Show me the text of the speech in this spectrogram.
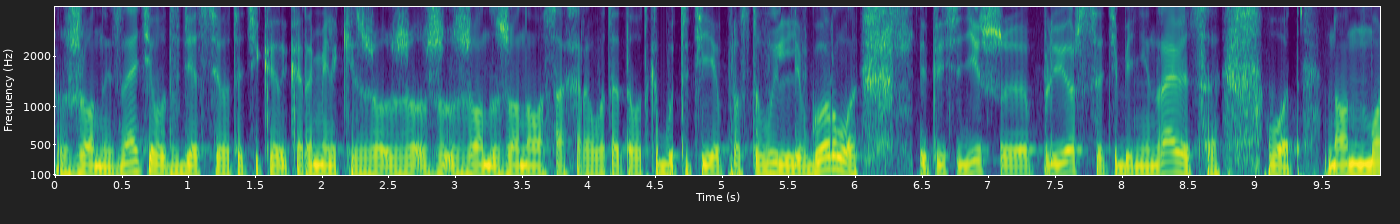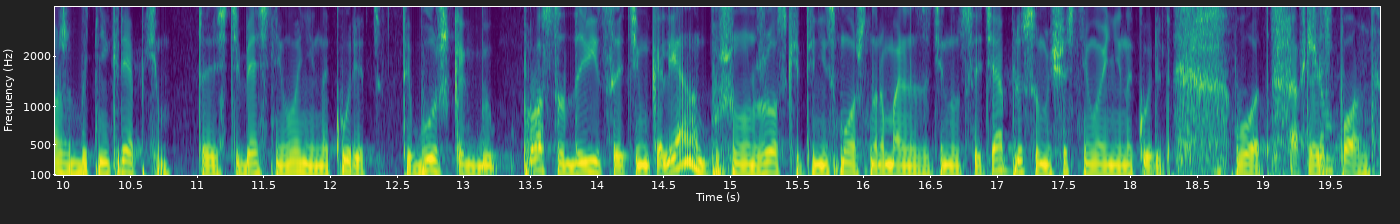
жженый. Знаете, вот в детстве вот эти кар- карамельки жжё- жжё- жжёного сахара, вот это вот, как будто тебе просто вылили в горло, и ты сидишь, э, плюешься, тебе не нравится, вот. Но он может быть не крепким, то есть тебя с него не накурит. Ты будешь как бы просто давиться этим кальяном, потому что он жесткий, ты не сможешь нормально затянуться, и тебя плюсом еще с него и не накурит. Вот. А в чем есть, понт?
